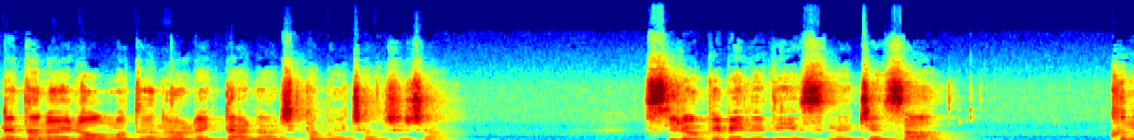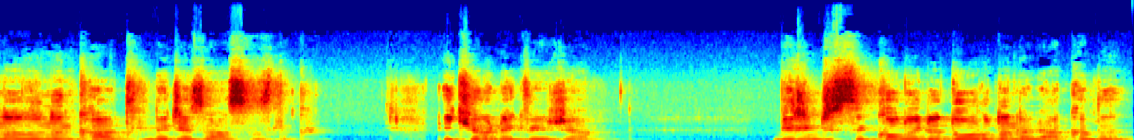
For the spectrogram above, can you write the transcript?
Neden öyle olmadığını örneklerle açıklamaya çalışacağım. Silopi Belediyesi'ne ceza, Kınalı'nın katiline cezasızlık. İki örnek vereceğim. Birincisi konuyla doğrudan alakalı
